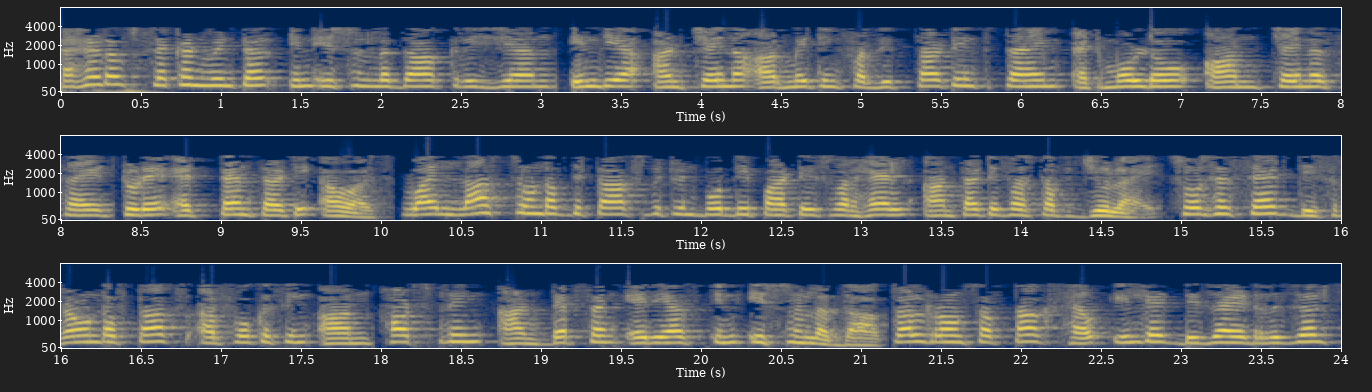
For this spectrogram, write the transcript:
Ahead of second winter in eastern Ladakh region, India and China are meeting for the 13th time at Moldo on China's side today at 10.30 hours. While last round of the talks between both the parties were held on 31st of July. Sources said this round of talks are focusing on hot spring and Depsang areas in eastern Ladakh. 12 rounds of talks have yielded desired results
